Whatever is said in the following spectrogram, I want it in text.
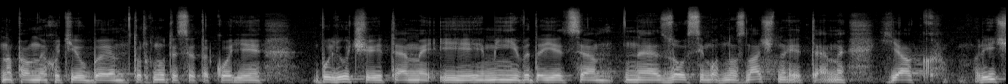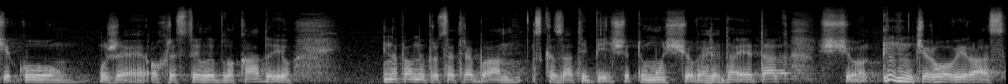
напевне хотів би торкнутися такої болючої теми, і мені видається не зовсім однозначної теми, як річ, яку вже охрестили блокадою. І напевно про це треба сказати більше, тому що виглядає так, що черговий раз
